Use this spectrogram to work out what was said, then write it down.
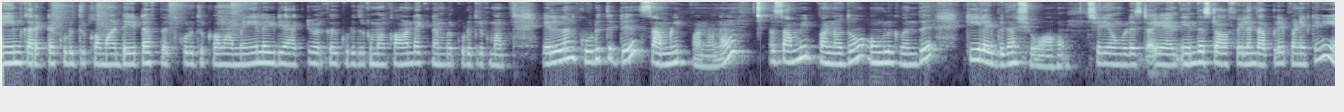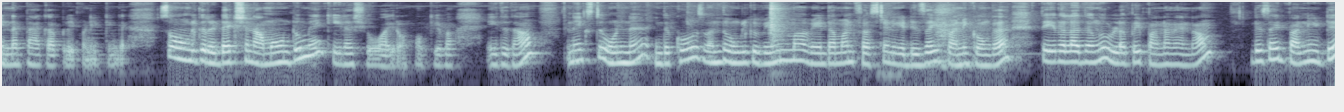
நேம் கரெக்டாக கொடுத்துருக்கோமா? டேட் ஆஃப் பர்த் கொடுத்துருக்கோமா? மெயில் ஐடி ஆக்டிவாக இருக்கிறது கொடுத்துருக்கோமா? காண்டாக்ட் நம்பர் கொடுத்துருக்கோமா? எல்லாம் கொடுத்துட்டு சப்மிட் பண்ணணும். சப்மிட் பண்ணதும் உங்களுக்கு வந்து கீழே இப்படி தான் ஷோ ஆகும். சரி உங்களோட ஸ்டா எந்த ஸ்டாஃப்லேருந்து அப்ளை பண்ணியிருக்கீங்க என்ன பேக் அப்ளை பண்ணியிருக்கீங்க ஸோ உங்களுக்கு ரிடக்ஷன் அமௌண்ட்டுமே கீழே ஷோ ஆயிரும். ஓகேவா தான். நெக்ஸ்ட்டு ஒன்று இந்த கோர்ஸ் வந்து உங்களுக்கு வேணுமா வேண்டாமான்னு ஃபஸ்ட்டு நீங்கள் டிசைட் பண்ணிக்கோங்க. தேவையில்லாதவங்க உள்ளே போய் பண்ண வேண்டாம். டிசைட் பண்ணிவிட்டு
